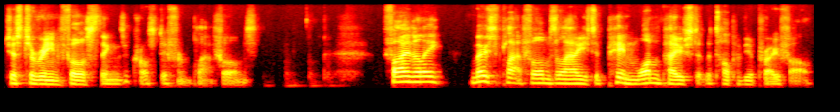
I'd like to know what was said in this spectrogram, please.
just to reinforce things across different platforms. Finally, most platforms allow you to pin one post at the top of your profile.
